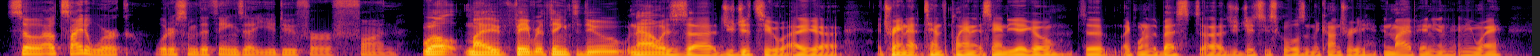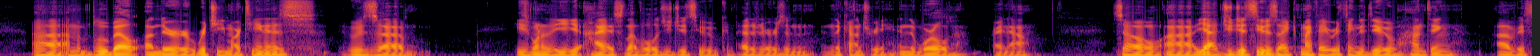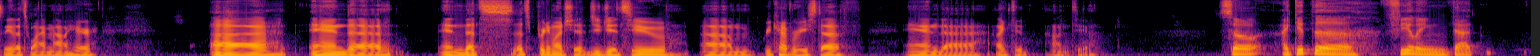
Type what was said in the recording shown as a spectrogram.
So outside of work, what are some of the things that you do for fun? Well, my favorite thing to do now is uh, jujitsu. I uh, I train at 10th Planet San Diego. It's a, like one of the best uh, jujitsu schools in the country, in my opinion, anyway. Uh, I'm a blue belt under Richie Martinez, who's uh, he's one of the highest level jiu-jitsu competitors in, in the country, in the world right now. So uh, yeah, jiu-jitsu is like my favorite thing to do. Hunting, obviously, that's why I'm out here. Uh, and uh, and that's that's pretty much it. Jiu-jitsu, um, recovery stuff, and uh, I like to hunt too. So I get the feeling that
